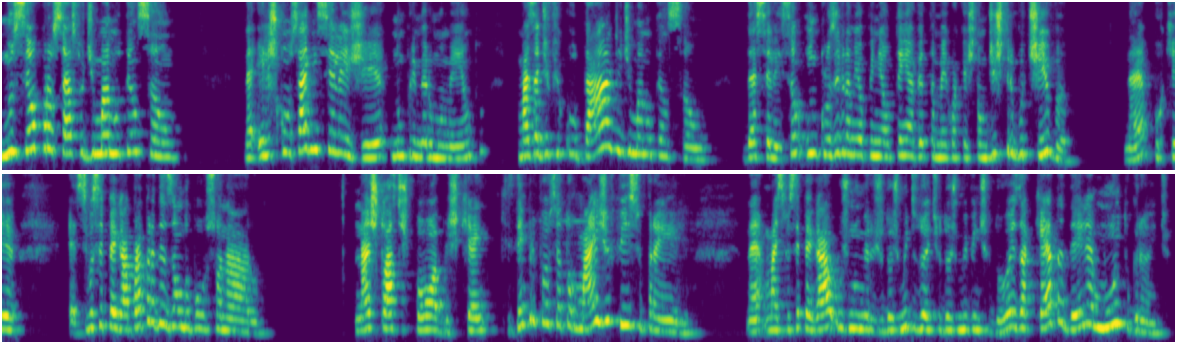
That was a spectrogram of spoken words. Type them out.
no seu processo de manutenção. Né? Eles conseguem se eleger num primeiro momento, mas a dificuldade de manutenção dessa eleição, inclusive, na minha opinião, tem a ver também com a questão distributiva, né? porque é, se você pegar a própria adesão do Bolsonaro nas classes pobres, que, é, que sempre foi o setor mais difícil para ele, né? mas se você pegar os números de 2018 e 2022, a queda dele é muito grande,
